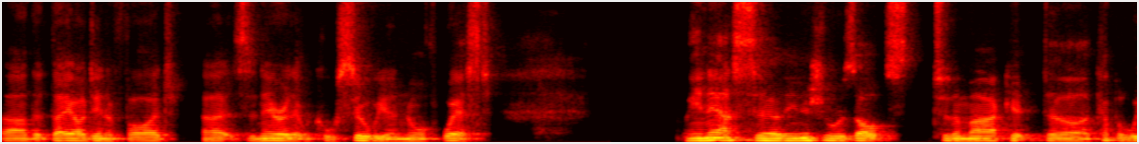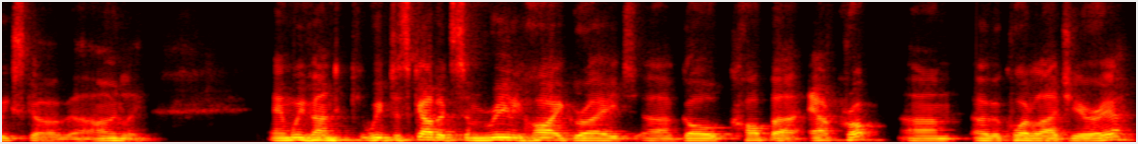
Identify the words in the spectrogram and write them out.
uh, that they identified. Uh, it's an area that we call Silvia Northwest. We announced uh, the initial results to the market uh, a couple of weeks ago uh, only. And we've, un- we've discovered some really high grade gold copper outcrop um, over quite a large area.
